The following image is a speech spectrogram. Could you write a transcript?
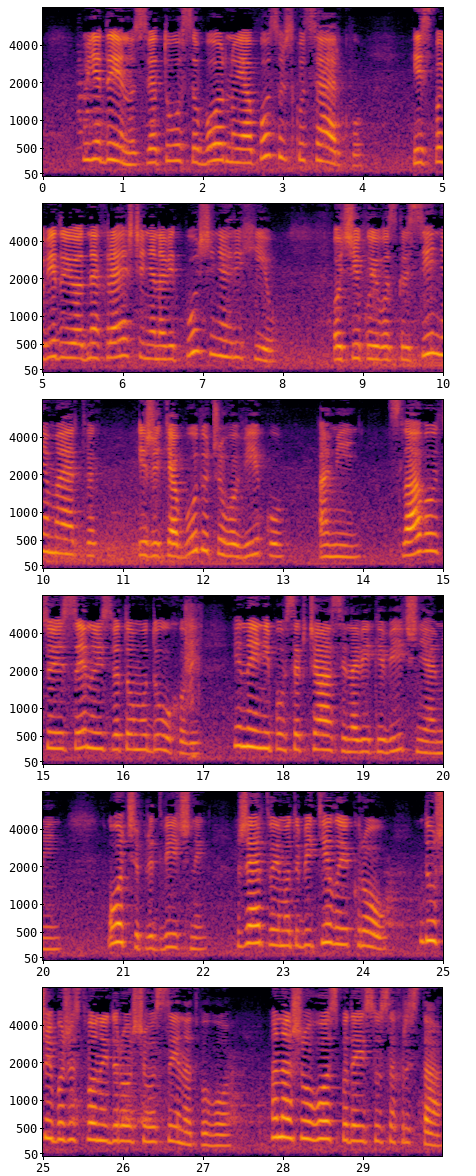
в єдину святу Соборну і апостольську церкву, і сповідую одне хрещення на відпущення гріхів, очікую Воскресіння мертвих і життя будучого віку. Амінь. Слава Отцю і Сину, і Святому Духові, і нині, повсякчас, і на віки вічні. Амінь. Отче предвічний, жертвуємо Тобі тіло і кров, душу і божество найдорожчого Сина Твого, а нашого Господа Ісуса Христа,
